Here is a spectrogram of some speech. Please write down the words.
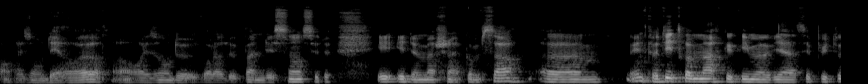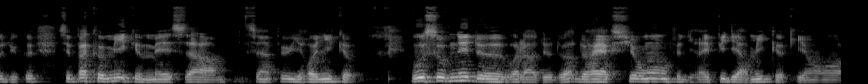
en raison d'erreurs, en raison de voilà de panne d'essence et de et, de machins comme ça. Une petite remarque qui me vient, c'est plutôt du c'est pas comique, mais ça c'est un peu ironique. Vous vous souvenez de, voilà, de, de, réactions, je dirais, épidermiques qui ont,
